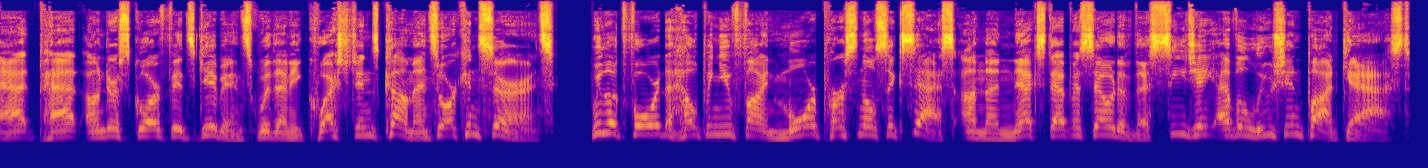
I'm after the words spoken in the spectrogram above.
at Pat underscore Fitzgibbons with any questions, comments, or concerns. We look forward to helping you find more personal success on the next episode of the CJ Evolution Podcast.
